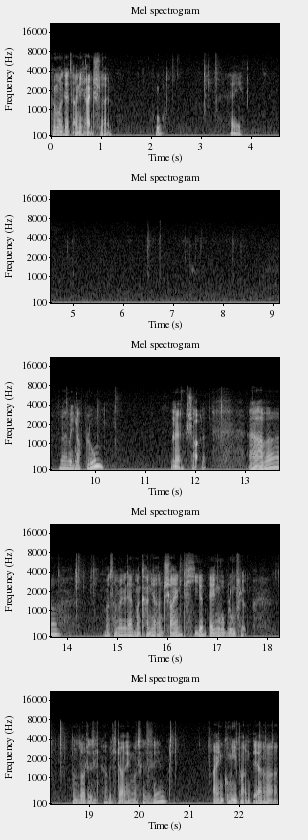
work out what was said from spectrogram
Können wir uns jetzt eigentlich einschleimen? Huh. Hey. Dann habe ich noch Blumen. Ne, schade. Aber was haben wir gelernt? Man kann ja anscheinend hier irgendwo Blumen pflücken. Man sollte sich, habe ich da irgendwas gesehen? Ein Gummiband, der...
